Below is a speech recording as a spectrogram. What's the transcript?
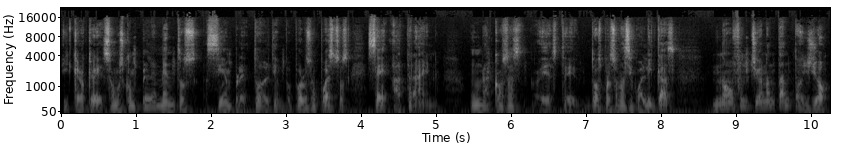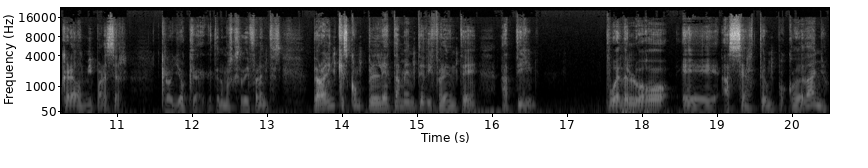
Y creo que somos complementos siempre, todo el tiempo. Por los opuestos se atraen. Una cosa, este, dos personas igualitas no funcionan tanto, yo creo, a mi parecer creo yo que, tenemos que ser diferentes. Pero alguien que es completamente diferente a ti puede luego eh, hacerte un poco de daño.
